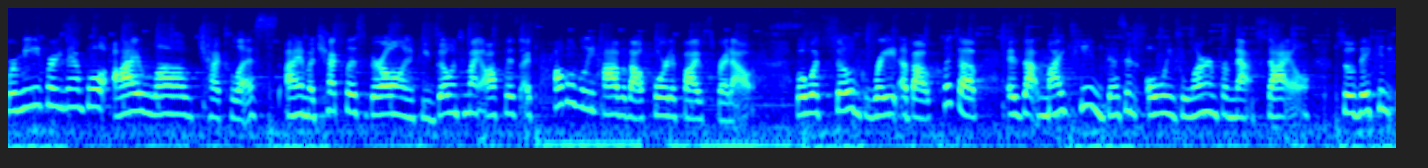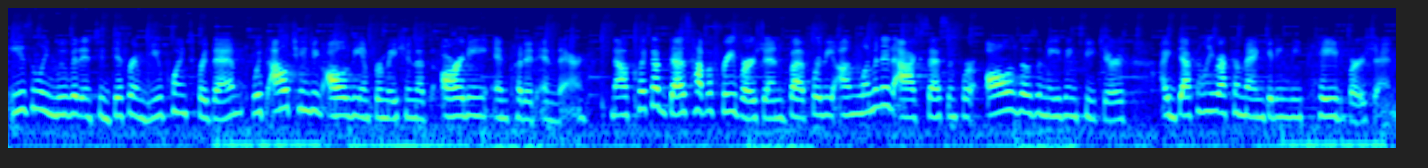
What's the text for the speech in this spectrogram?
For me, for example, I love checklists. I am a checklist girl, and if you go into my office, I probably have about four to five spread out. But what's so great about ClickUp is that my team doesn't always learn from that style. So they can easily move it into different viewpoints for them without changing all of the information that's already inputted in there. Now ClickUp does have a free version, but for the unlimited access and for all of those amazing features, I definitely recommend getting the paid version.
